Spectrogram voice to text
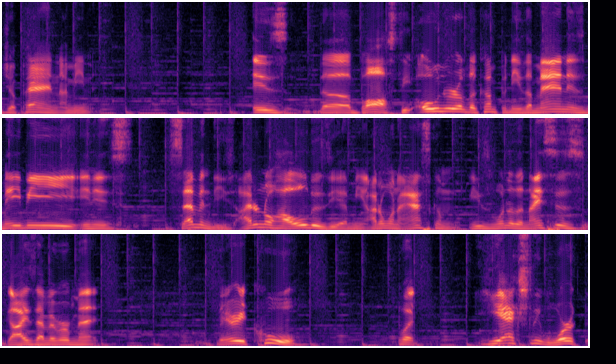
Japan, I mean, is the boss, the owner of the company. The man is maybe in his 70s. I don't know how old is he. I mean, I don't want to ask him. He's one of the nicest guys I've ever met. Very cool. But he actually worked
